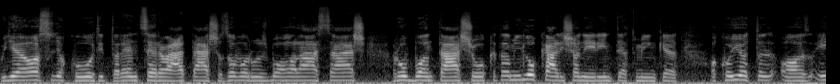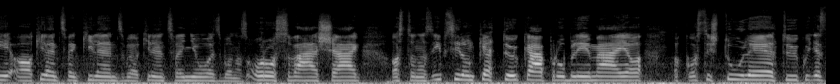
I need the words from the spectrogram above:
ugye az, hogy akkor volt itt a rendszerváltás, a zavarosba halászás, robbantások, hát ami lokálisan érintett minket, akkor jött az, a 99-ben, a 98-ban az orosz válság, aztán az Y2K problémája, akkor azt is túléltük, hogy ez,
